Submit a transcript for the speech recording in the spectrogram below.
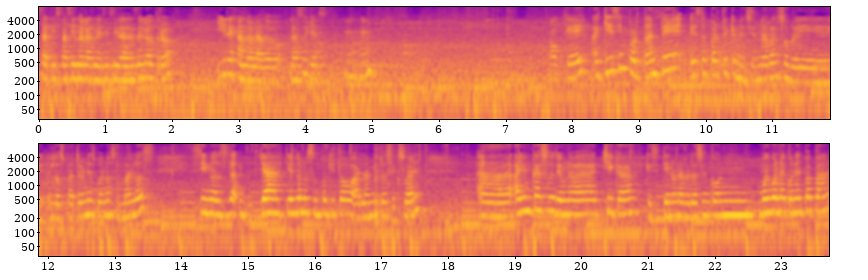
satisfaciendo las necesidades del otro y dejando a lado las suyas. Ok. Aquí es importante esta parte que mencionaban sobre los patrones buenos o malos. Si nos da, ya yéndonos un poquito al ámbito sexual, Ah, hay un caso de una chica que se tiene una relación con, muy buena con el papá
